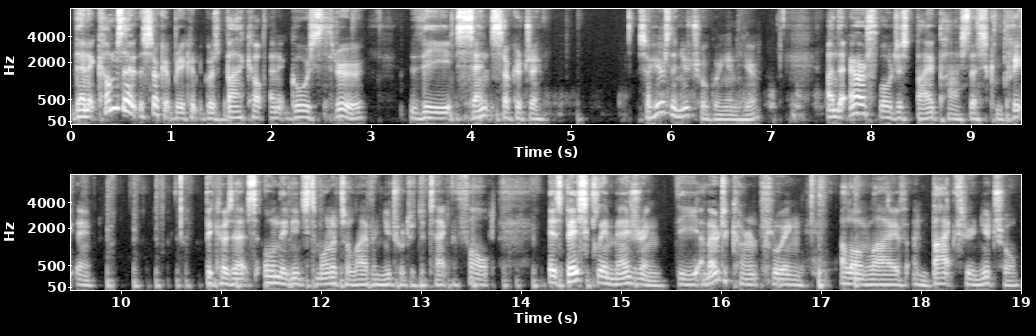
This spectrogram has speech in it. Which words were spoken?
Then it comes out the circuit breaker it goes back up and it goes through the sense circuitry. So here's the neutral going in here, and the earth will just bypass this completely because it only needs to monitor live and neutral to detect the fault. It's basically measuring the amount of current flowing along live and back through neutral.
